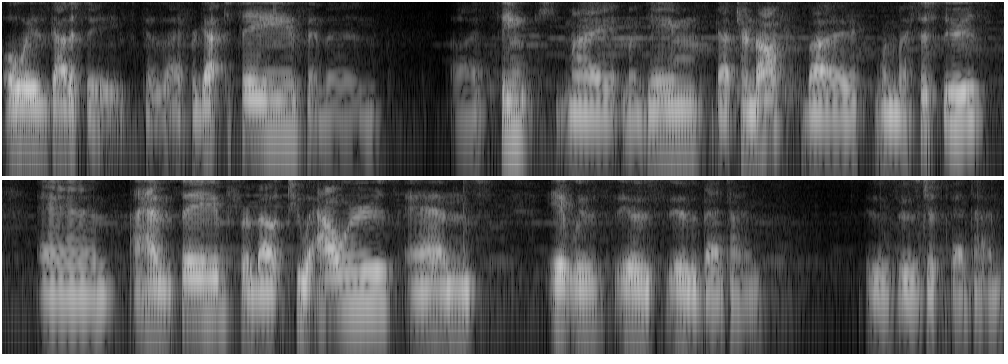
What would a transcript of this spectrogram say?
Always gotta save because I forgot to save, and then uh, I think my my game got turned off by one of my sisters, and I hadn't saved for about two hours, and it was it was it was a bad time. It was it was just a bad time.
